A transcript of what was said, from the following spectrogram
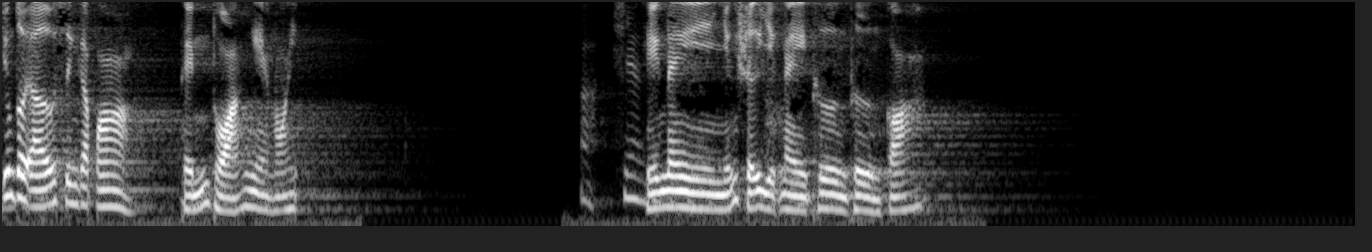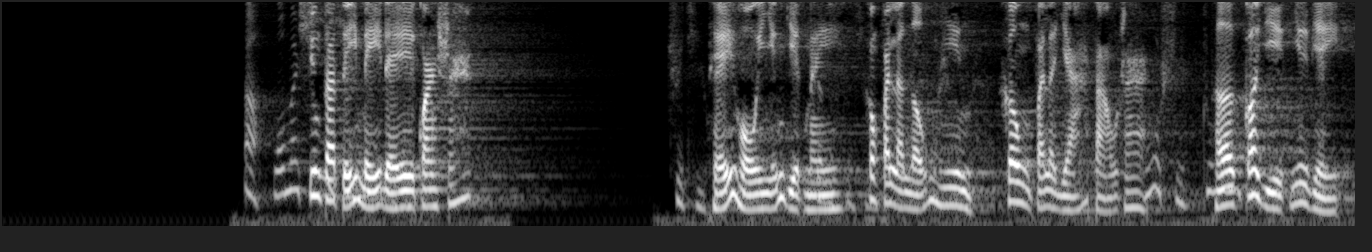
Chúng tôi ở Singapore, Thỉnh thoảng nghe nói. Hiện nay, những sự việc này thường thường có. Chúng ta tỉ mỉ để quan sát. Thể hội những việc này Không phải là ngẫu nhiên, Không phải là giả tạo ra. Thật có việc như vậy.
